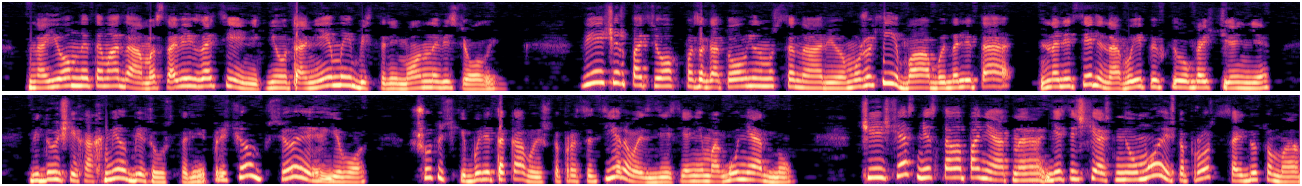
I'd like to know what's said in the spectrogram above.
— наемный тамадам, остовик-затейник, неутомимый, бесцеремонно веселый. Вечер потек по заготовленному сценарию. Мужики и бабы налета налетели на выпивки угощения. Ведущий хохмел без устали. Причем все его шуточки были таковы, что процитировать здесь я не могу ни одну. Через час мне стало понятно, если сейчас не умоюсь, то просто сойду с ума.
